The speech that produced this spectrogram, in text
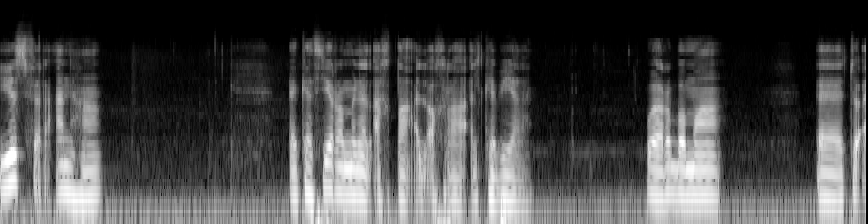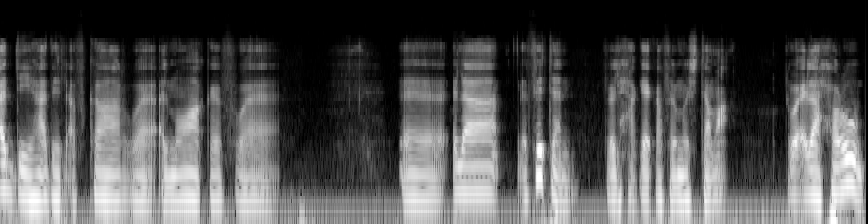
يسفر عنها كثير من الأخطاء الأخرى الكبيرة وربما آه، تؤدي هذه الأفكار والمواقف و آه، إلى فتن في الحقيقة في المجتمع وإلى حروب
